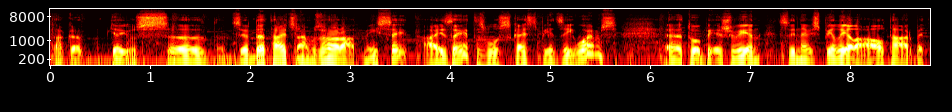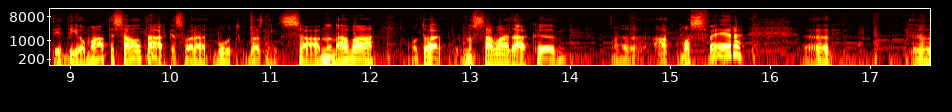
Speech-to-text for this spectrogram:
tā kā, ja jūs uh, dzirdat aicinājumu uz rorātu misiju, aiziet, tas būs skaists piedzīvojums. Uh, to bieži vien svin nevis pie lielā altāra, bet pie dievmātes altāra, kas varētu būt baznīcas sānu navā. Un tā nu, savādāk uh, atmosfēra, uh, uh,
